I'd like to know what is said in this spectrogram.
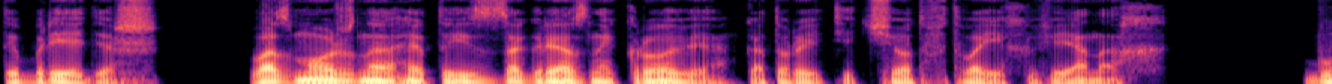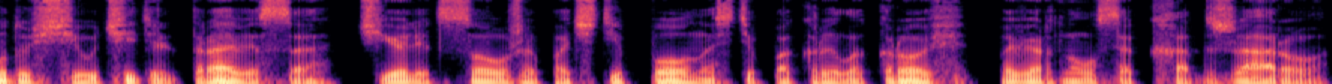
Ты бредишь. Возможно, это из-за грязной крови, которая течет в твоих венах». Будущий учитель Трависа, чье лицо уже почти полностью покрыло кровь, повернулся к Хаджару.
